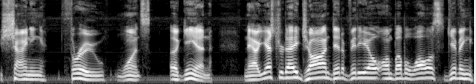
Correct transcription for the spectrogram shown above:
shining through once again. Now, yesterday, John did a video on Bubba Wallace giving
